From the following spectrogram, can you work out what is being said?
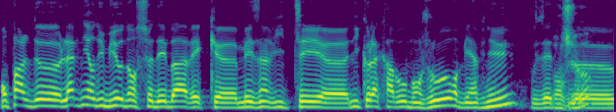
On parle de l'avenir du bio dans ce débat avec euh, mes invités. Euh, Nicolas Crabeau, bonjour, bienvenue. Vous êtes le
